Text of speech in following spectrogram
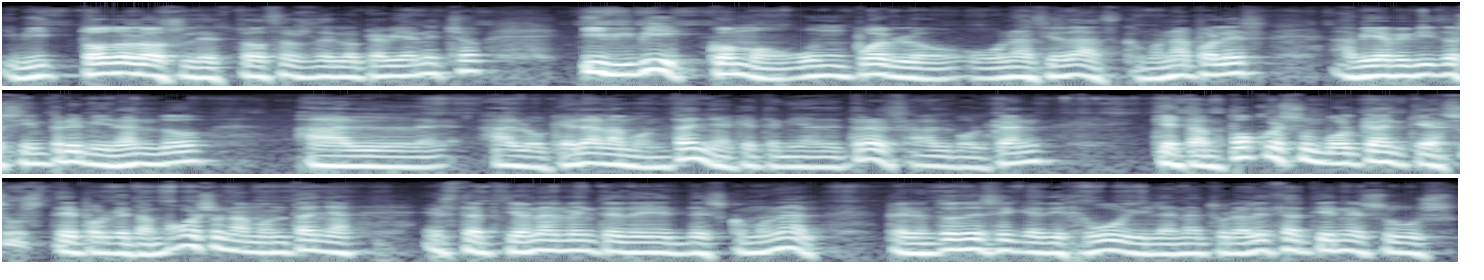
y vi todos los destrozos de lo que habían hecho y viví como un pueblo o una ciudad como Nápoles había vivido siempre mirando al, a lo que era la montaña que tenía detrás, al volcán, que tampoco es un volcán que asuste, porque tampoco es una montaña excepcionalmente descomunal, pero entonces sí que dije, uy, la naturaleza tiene sus,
